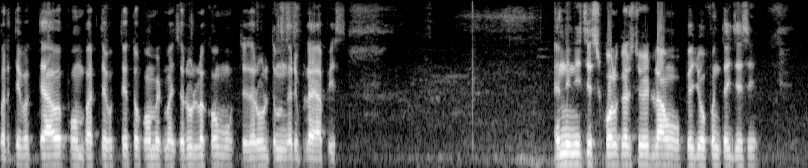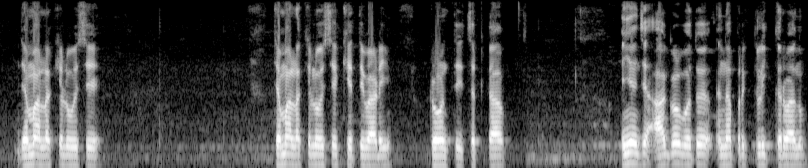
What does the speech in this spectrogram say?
ભરતી વખતે આવે ફોર્મ ભરતી વખતે તો કોમેન્ટમાં જરૂર લખો. હું જરૂર તમને રિપ્લાય આપીશ. એની નીચે સ્કોલ કરશો એટલે આ પેજ ઓપન થઈ જશે. જેમાં લખેલું છે, જેમાં લખેલું છે, ખેતીવાડી ડ્રોનથી છટકાવ. અહીંયા જે આગળ વધો એના પર ક્લિક કરવાનું.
